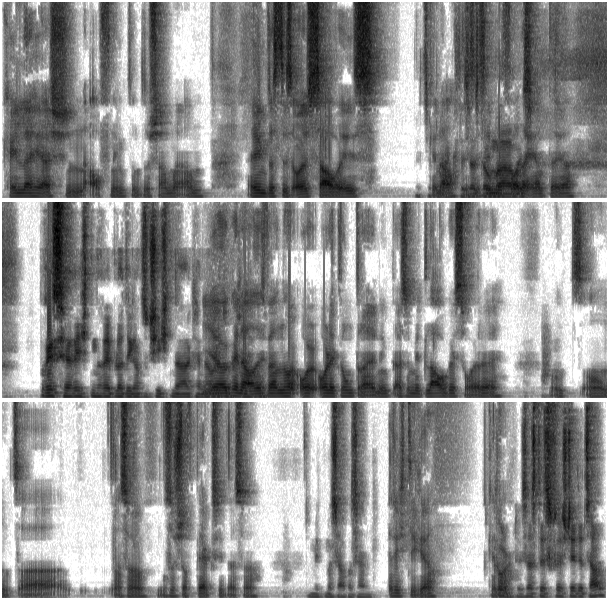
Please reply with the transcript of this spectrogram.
Keller herrschen, aufnimmt und da schauen wir an, eben, dass das alles sauber ist. Genau, das, das heißt, ist immer vor der Ernte, ja. Press herrichten, Rebler, die ganzen Geschichten auch, keine Ja, genau, das werden alle Grundreinigung, also mit Laugesäure und, und, äh, also Wasserstoffperoxid, also. Damit wir sauber sind. Richtig, ja. Genau. Cool, das heißt, das steht jetzt an.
